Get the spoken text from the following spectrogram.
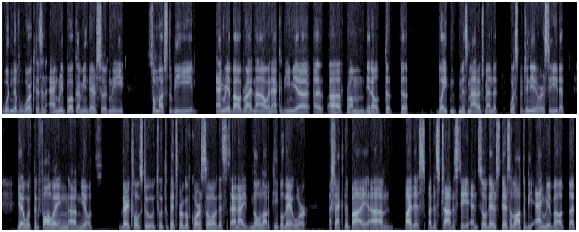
wouldn't have worked as an angry book. I mean, there's certainly so much to be angry about right now in academia, uh, uh, from you know the the blatant mismanagement at West Virginia University that you know, we've been following, um, you know, it's very close to, to, to Pittsburgh, of course. So this, and I know a lot of people there who are affected by um, by this by this travesty. And so there's there's a lot to be angry about, but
